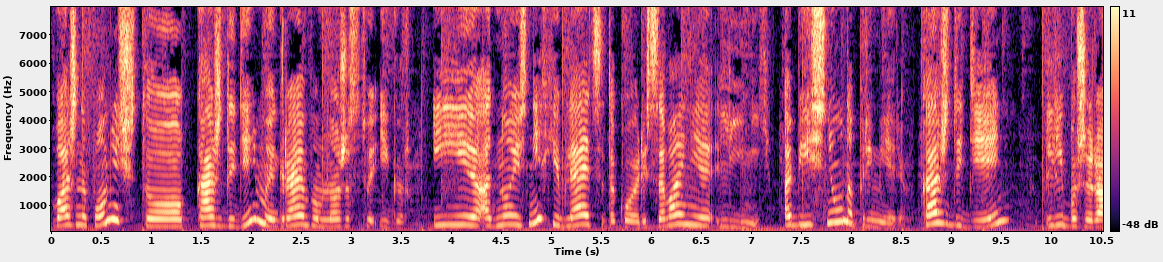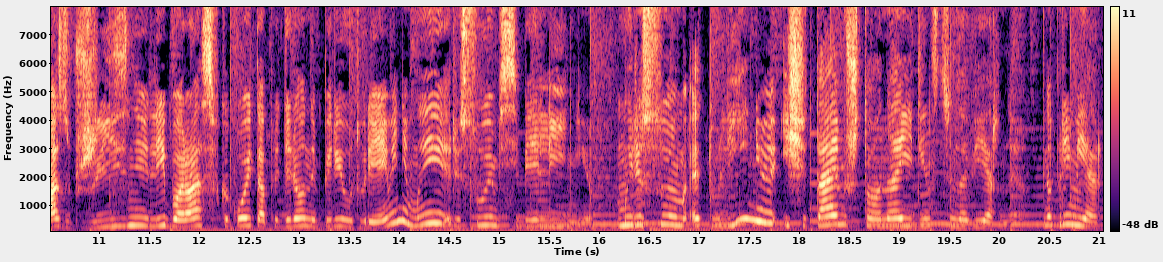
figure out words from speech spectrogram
важно помнить, что каждый день мы играем во множество игр. И одно из них является такое рисование линий. Объясню на примере. Каждый день либо же раз в жизни, либо раз в какой-то определенный период времени мы рисуем себе линию. Мы рисуем эту линию и считаем, что она единственно верная. Например,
